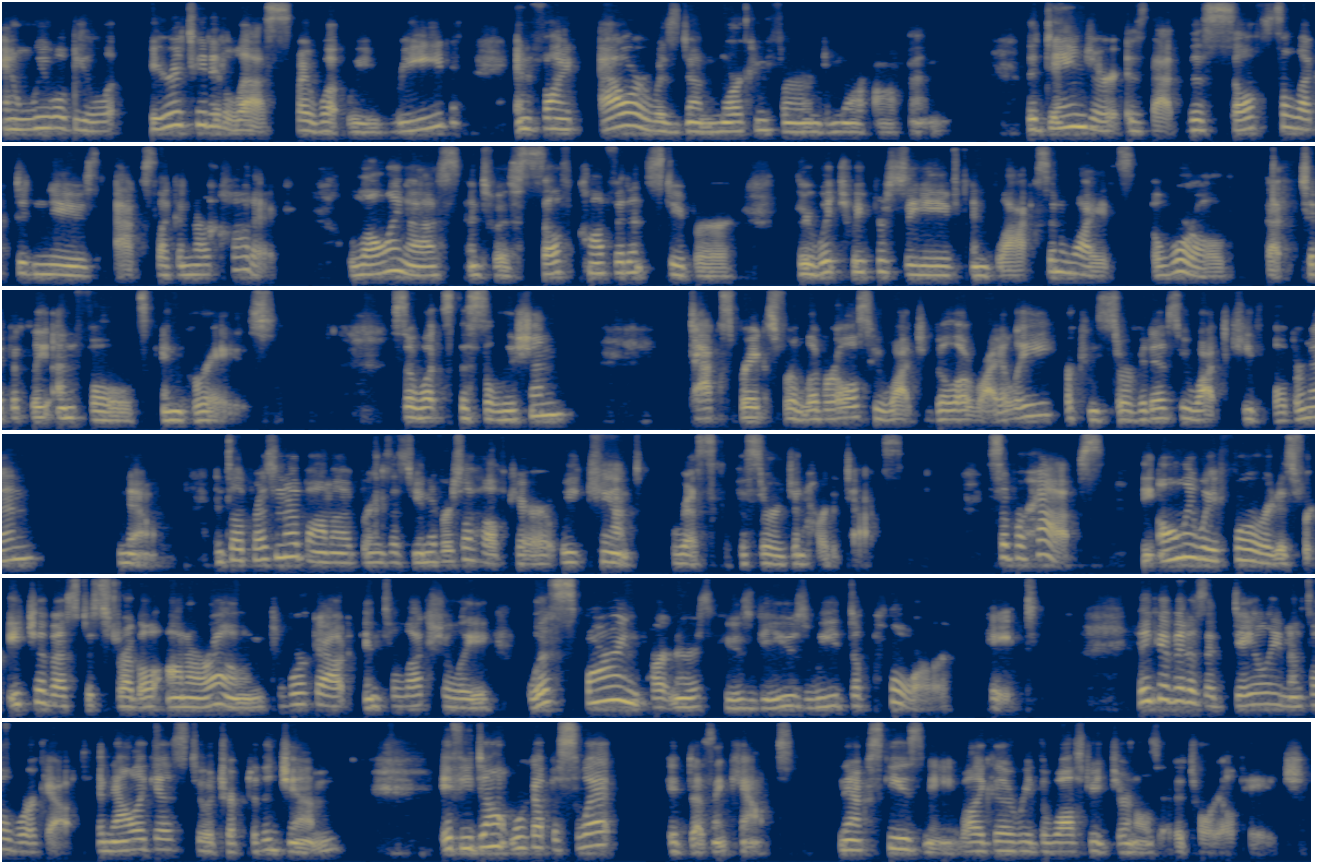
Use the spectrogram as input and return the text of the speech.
and we will be irritated less by what we read and find our wisdom more confirmed more often. The danger is that this self selected news acts like a narcotic, lulling us into a self confident stupor through which we perceive in blacks and whites a world that typically unfolds in grays. So, what's the solution? Tax breaks for liberals who watch Bill O'Reilly or conservatives who watch Keith Olbermann? No. Until President Obama brings us universal health care, we can't risk the surge in heart attacks. So perhaps the only way forward is for each of us to struggle on our own to work out intellectually with sparring partners whose views we deplore, hate. Think of it as a daily mental workout, analogous to a trip to the gym. If you don't work up a sweat, it doesn't count. Now, excuse me while I go read the Wall Street Journal's editorial page.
